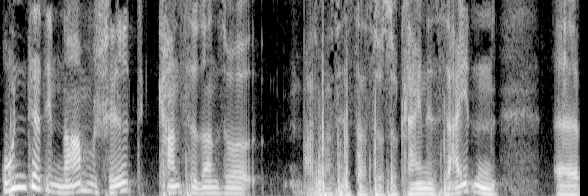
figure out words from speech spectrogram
unter dem Namensschild kannst du dann so, was, was ist das, so, so kleine Seidenbändchen, äh,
